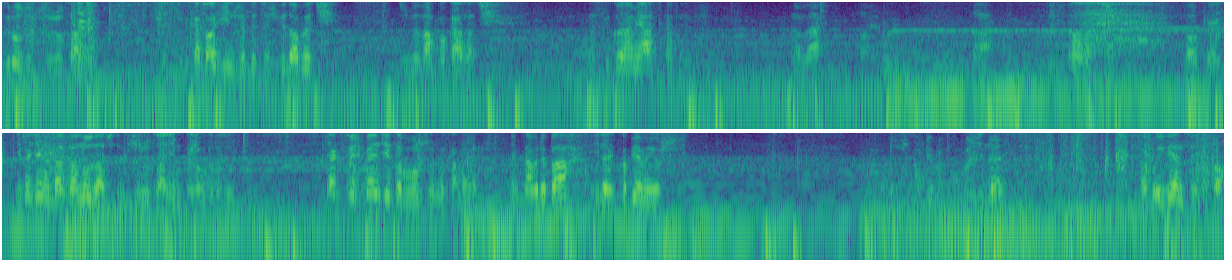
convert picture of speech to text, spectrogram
Tony gruzu przerzucane przez kilka godzin, żeby coś wydobyć, żeby Wam pokazać. To jest tylko namiastka tego. Prawda? Tak. Okej. Nie będziemy Was zanudzać tym przerzucaniem tego gruzu. Jak coś będzie, to włączymy kamerę. Jak tam ryba? Ile kopiemy już? Już kopiemy pół godziny. Albo i więcej. O.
